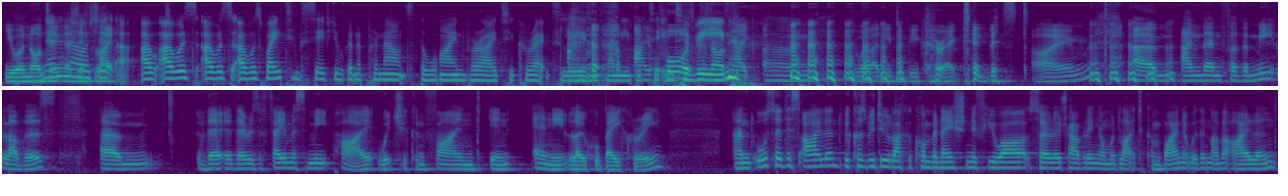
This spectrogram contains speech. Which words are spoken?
You were nodding no, no, no. as I if was, like I, I was, I was, I was waiting to see if you were going to pronounce the wine variety correctly and if I needed I to paused 'cause I was intervene. like, um, well, I need to be corrected this time. Um, and then for the meat lovers, um, there, there is a famous meat pie which you can find in any local bakery. And also this island, because we do like a combination if you are solo traveling and would like to combine it with another island,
